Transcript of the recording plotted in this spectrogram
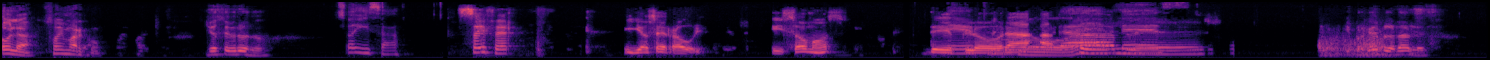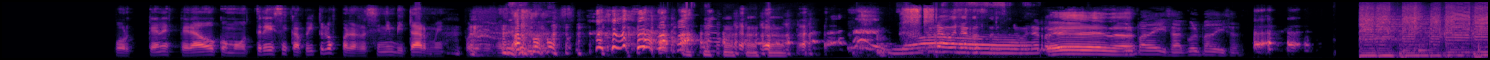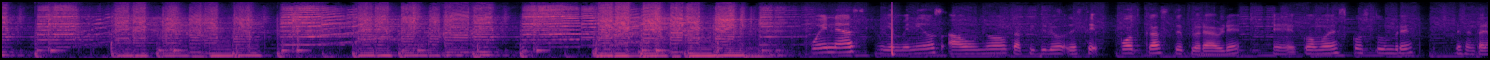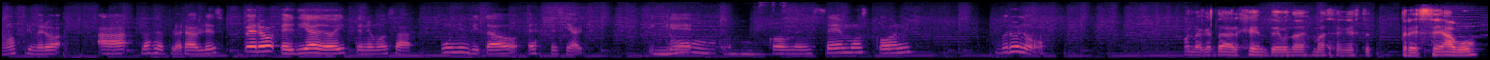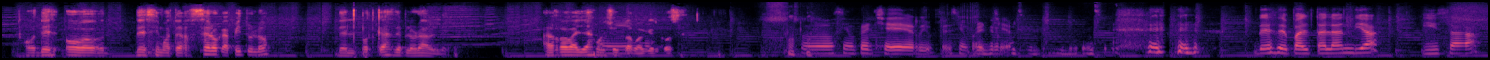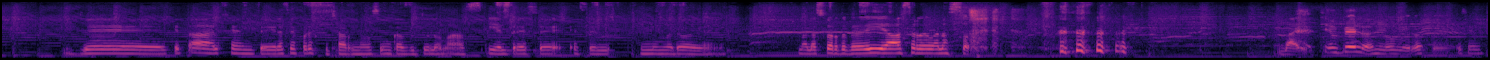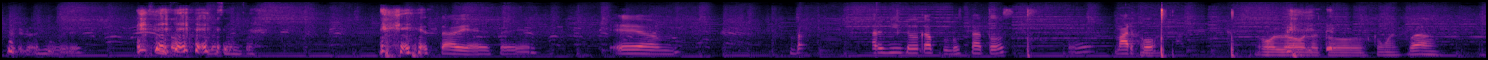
Hola, soy Marco. Yo soy Bruno. Soy Isa. Soy Fer. Y yo soy Raúl. Y somos deplorables. Deplorables. ¿Y por qué deplorables? Porque han esperado como 13 capítulos para recién invitarme. Por eso son deplorables. Una buena razón, una buena razón. Buena. Culpa de Isa, culpa de Isa. Buenas, bienvenidos a un nuevo capítulo de este podcast deplorable. Eh, como es costumbre, presentaremos primero a los deplorables, pero el día de hoy tenemos a un invitado especial. Así que comencemos con Bruno. Hola, ¿qué tal, gente? Una vez más en este treceavo o, de- o decimotercero capítulo del podcast deplorable. Arroba ya chuta Bueno. cualquier cosa. Oh, siempre cherry, siempre cherry. Desde Paltalandia, Isa. Yeah. ¿Qué tal, gente? Gracias por escucharnos un capítulo más. Y el 13 es el número de mala suerte, pero día va a ser de buena suerte. Bye. Siempre los números, siempre los números. Lo siento, lo siento. está bien, está bien. Em, Barbie loca por los gatos. eh, Marco. Hola, hola a todos, ¿cómo están?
